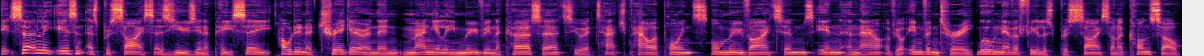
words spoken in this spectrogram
it certainly isn't as precise as using a PC. Holding a trigger and then manually moving the cursor to attach power points or move items in and out of your inventory will never feel as precise on a console,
